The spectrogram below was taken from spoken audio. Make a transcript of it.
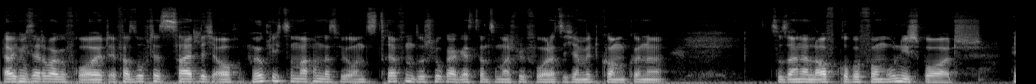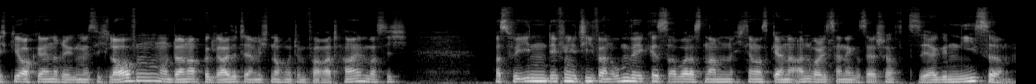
Da habe ich mich sehr darüber gefreut. Er versucht es zeitlich auch möglich zu machen, dass wir uns treffen. So schlug er gestern zum Beispiel vor, dass ich ja mitkommen könne zu seiner Laufgruppe vom Unisport. Ich gehe auch gerne regelmäßig laufen und danach begleitet er mich noch mit dem Fahrrad heim, was ich, was für ihn definitiv ein Umweg ist, aber das nahm ich dann auch gerne an, weil ich seine Gesellschaft sehr genieße.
